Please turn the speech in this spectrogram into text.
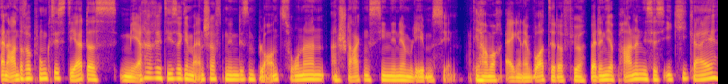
Ein anderer Punkt ist der, dass mehrere dieser Gemeinschaften in diesen blauen Zonen einen starken Sinn in ihrem Leben sehen. Die haben auch eigene Worte dafür. Bei den Japanern ist es Ikigai,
